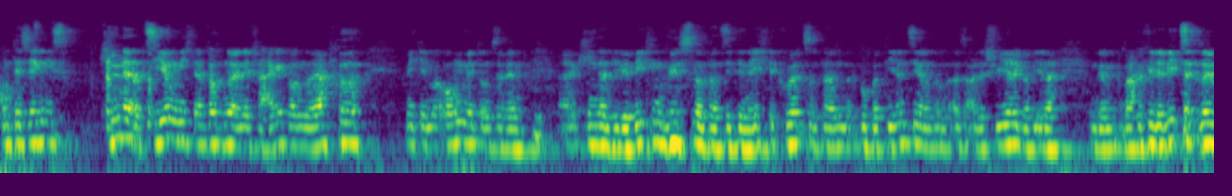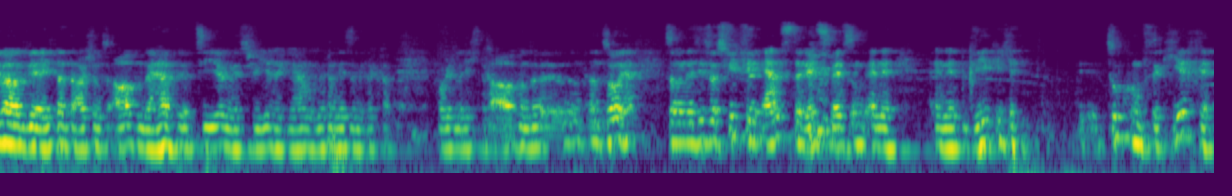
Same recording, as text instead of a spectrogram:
Und deswegen ist Kindererziehung nicht einfach nur eine Frage von, naja, wie gehen wir um mit unseren äh, Kindern, die wir wickeln müssen und dann sind die Nächte kurz und dann pubertieren sie und, und also alles schwierig und, jeder, und wir machen viele Witze drüber und wir Eltern tauschen uns auf und naja, die Erziehung ist schwierig, ja, und dann ist er wieder gerade voll schlecht drauf und, und, und, so, ja. Sondern es ist was viel, viel Ernsteres, weil es um eine, eine wirkliche Zukunft der Kirche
